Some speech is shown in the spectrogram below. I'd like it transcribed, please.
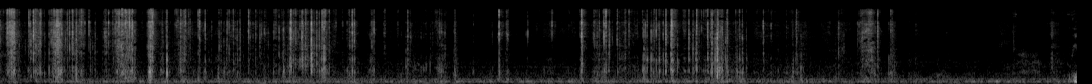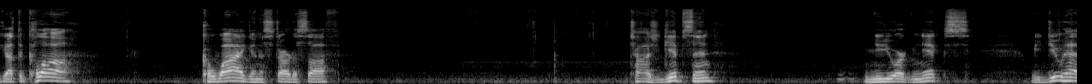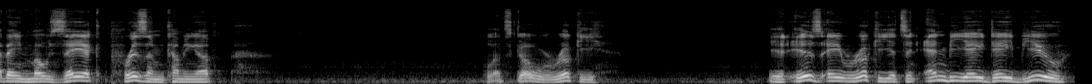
We got the claw. Kawhi going to start us off. Taj Gibson, New York Knicks. We do have a Mosaic Prism coming up. Let's go rookie. It is a rookie. It's an NBA debut.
